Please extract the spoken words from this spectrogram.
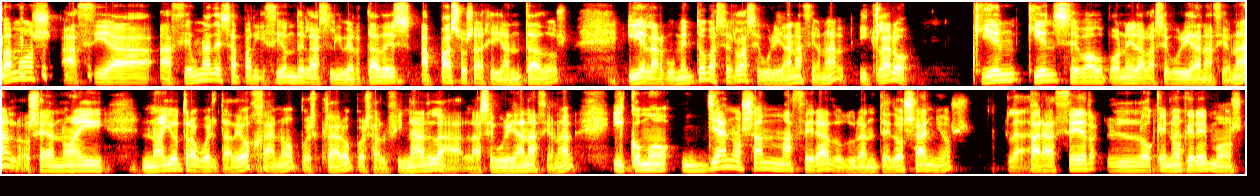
vamos hacia, hacia una desaparición de las libertades a pasos agigantados y el argumento va a ser la seguridad nacional. Y claro, ¿quién, quién se va a oponer a la seguridad nacional? O sea, no hay, no hay otra vuelta de hoja, ¿no? Pues claro, pues al final la, la seguridad nacional. Y como ya nos han macerado durante dos años, para hacer lo que no queremos,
